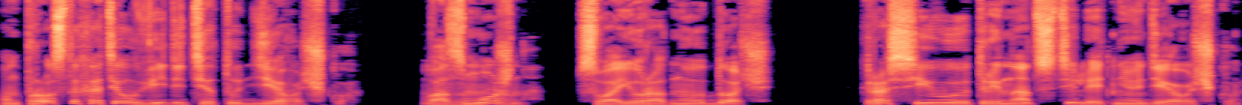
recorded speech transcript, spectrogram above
Он просто хотел видеть эту девочку. Возможно, свою родную дочь красивую тринадцатилетнюю девочку.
